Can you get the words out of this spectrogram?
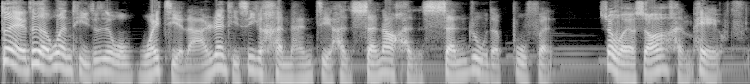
对这个问题，就是我不会解答。认体是一个很难解、很深奥、很深入的部分。所以我有时候很佩服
